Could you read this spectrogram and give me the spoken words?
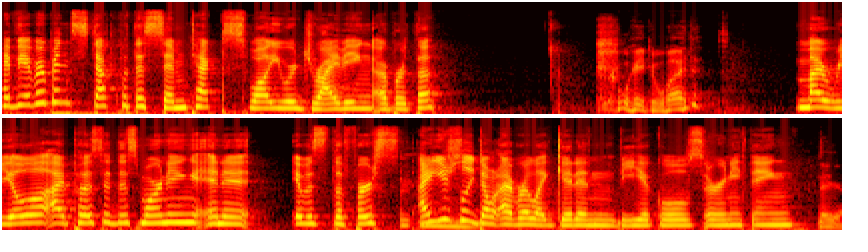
Have you ever been stuck with a Semtex while you were driving a Bertha? wait, what? My reel I posted this morning and it it was the first I usually don't ever like get in vehicles or anything, Yeah, yeah.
